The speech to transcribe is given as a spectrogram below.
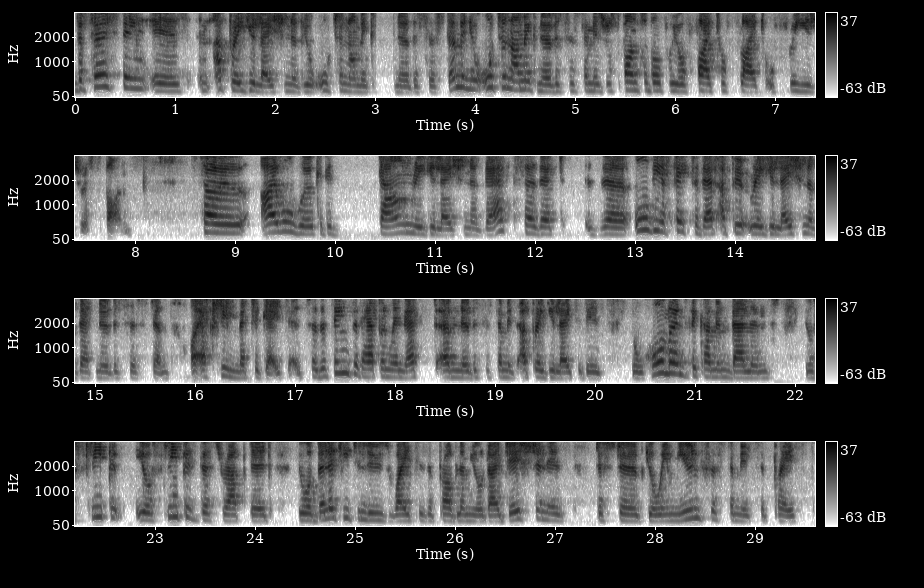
the first thing is an upregulation of your autonomic nervous system, and your autonomic nervous system is responsible for your fight or flight or freeze response. So, I will work at a down regulation of that so that the all the effects of that upregulation of that nervous system are actually mitigated. So the things that happen when that um, nervous system is upregulated is your hormones become imbalanced, your sleep your sleep is disrupted, your ability to lose weight is a problem, your digestion is disturbed, your immune system is suppressed.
